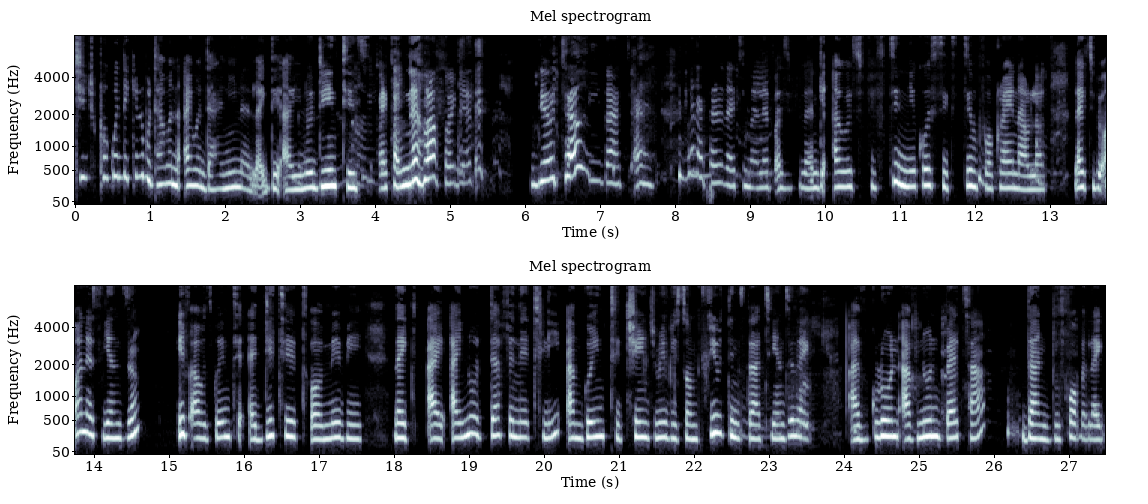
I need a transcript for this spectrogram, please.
Jiju fa gwanda kin rubuta mana ai wanda Hanina like they are you know doing things I can never forget. They'll tell me that. And when I started writing my life as a girl, I was 15, Nico 16 for crying out loud. Like, to be honest, Yanzen, if I was going to edit it or maybe, like, I, I know definitely I'm going to change maybe some few things that Yanzen, like, I've grown, I've known better than before. But, like,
